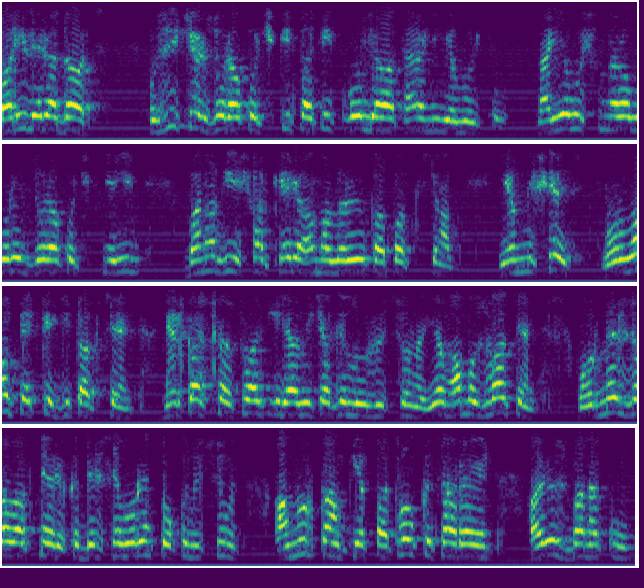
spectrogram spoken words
բարի վերադարձ Ուզիչ էր զորակոչիկի տատիկ Օլյա Աթարյանի ելույթը։ Նաև շնորհավորեց զորակոչիկներին բանակի շարքերը համալրելու կապակցությամբ եւ նշեց, որ լավ պետք է գիտակցեն ներկայացված իրավիճակի լուժությունը եւ համոզված են, որ մեր զավակները կդրսևորեն տոկունություն, ամուր կամք եւ պատվով կծառայեն հայոց բանակում,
